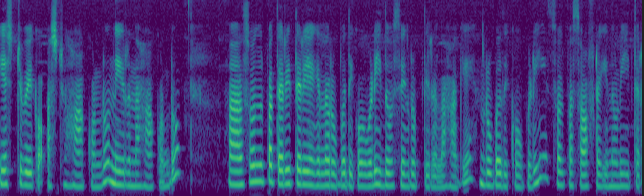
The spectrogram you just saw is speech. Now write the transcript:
ಎಷ್ಟು ಬೇಕೋ ಅಷ್ಟು ಹಾಕ್ಕೊಂಡು, ನೀರನ್ನು ಹಾಕ್ಕೊಂಡು ಸ್ವಲ್ಪ ತರಿ ತರಿಯಾಗೆಲ್ಲ ರುಬ್ಬೋದಕ್ಕೆ ಹೋಗ್ಬೇಡಿ. ದೋಸೆಗೆ ರುಬ್ತಿರಲ್ಲ ಹಾಗೆ ರುಬ್ಬೋದಕ್ಕೆ ಹೋಗ್ಬೇಡಿ. ಸ್ವಲ್ಪ ಸಾಫ್ಟಾಗಿ ನೋಡಿ, ಈ ಥರ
